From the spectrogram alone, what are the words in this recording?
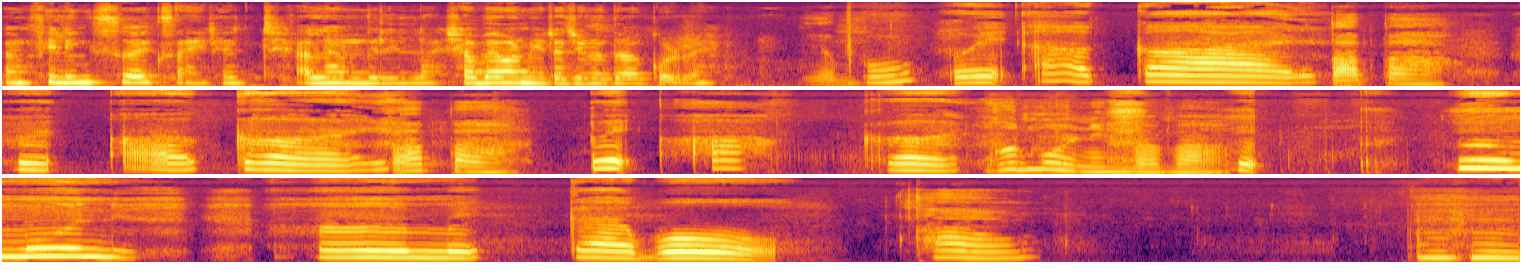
I am feeling so excited আলহামদুলিল্লাহ। সবাই আমার মেয়েটার জন্য দোয়া করবে। Yabu, ওই আকার Papa, ওই আকার Papa. ওই আকার Good morning, Baba. মনে আমি খাবো Cow. হুম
